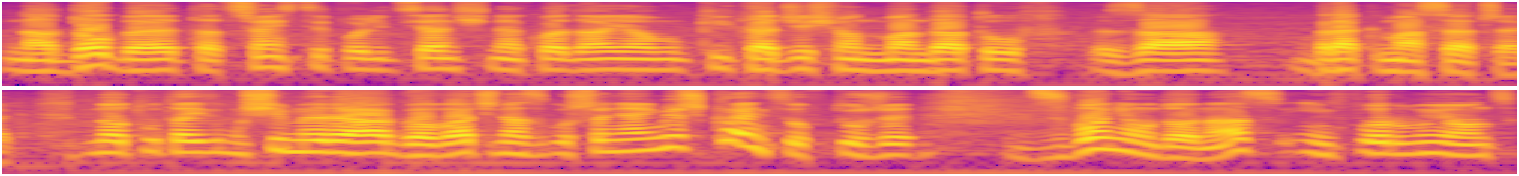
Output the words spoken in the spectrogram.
na dobę tatrzańscy policjanci nakładają kilkadziesiąt mandatów za brak maseczek. No tutaj musimy reagować na zgłoszenia mieszkańców, którzy dzwonią do nas, informując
